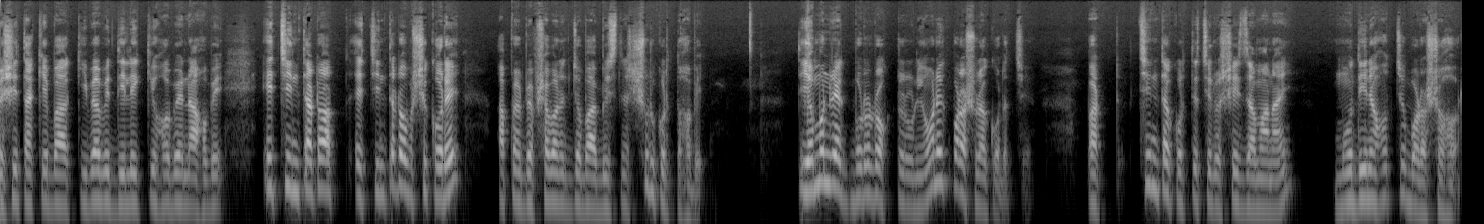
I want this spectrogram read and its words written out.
বেশি থাকে বা কীভাবে দিলে কি হবে, না হবে এই চিন্তাটা এই চিন্তাটা অবশ্যই করে আপনার ব্যবসা বাণিজ্য বা বিজনেস শুরু করতে হবে। তো এমনের এক বড় ডক্টর উনি অনেক পড়াশোনা করেছে। বাট চিন্তা করতেছিল সেই জামানায় মদিনা হচ্ছে বড় শহর।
